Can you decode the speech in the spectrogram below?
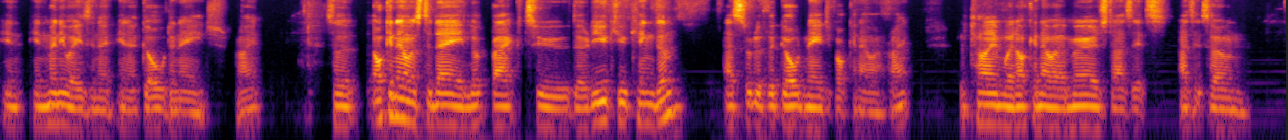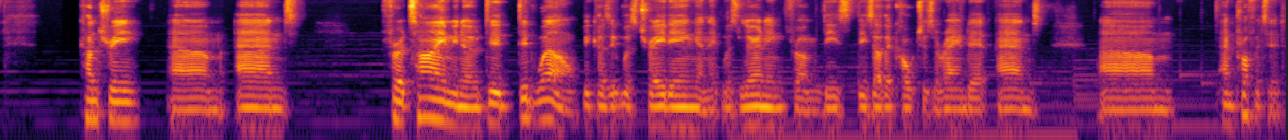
in in many ways in a in a golden age, right? So Okinawans today look back to the Ryukyu Kingdom as sort of the golden age of Okinawa, right? The time when Okinawa emerged as its as its own country um, and for a time you know did did well because it was trading and it was learning from these these other cultures around it and um, and profited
